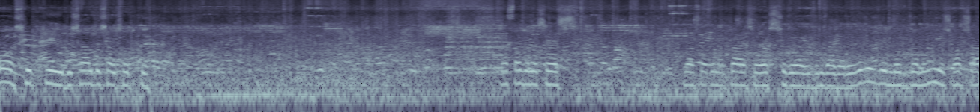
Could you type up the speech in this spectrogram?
ও সুটকি বিশাল বিশাল সুটকি। বেচাগুলো শেষ। বেচাগুলো প্রায় শেষ একদিন বাজারে। যে লোকজন শশা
